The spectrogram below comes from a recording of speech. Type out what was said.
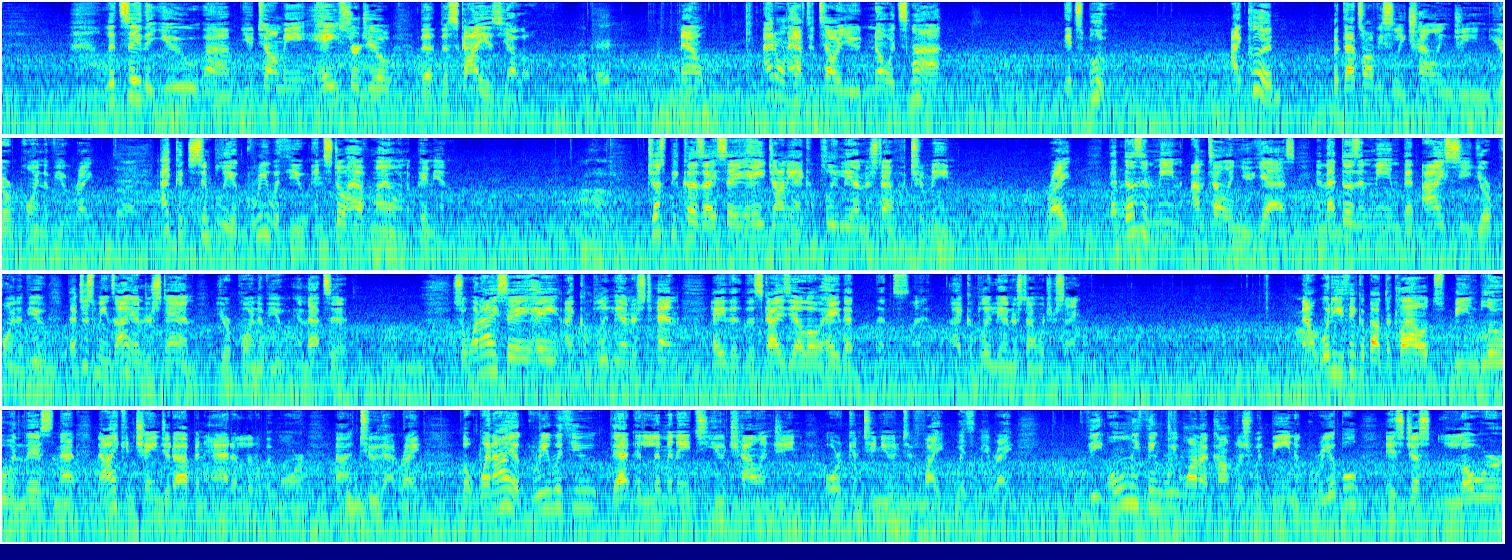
let's say that you um, you tell me, "Hey, Sergio, the the sky is yellow." Okay. Now, I don't have to tell you, "No, it's not. It's blue." I could, but that's obviously challenging your point of view, right? Right. I could simply agree with you and still have my own opinion. Just because I say, "Hey, Johnny, I completely understand what you mean," right? That doesn't mean I'm telling you yes, and that doesn't mean that I see your point of view. That just means I understand your point of view, and that's it. So when I say, "Hey, I completely understand," "Hey, the, the sky's yellow," "Hey, that that's I, I completely understand what you're saying." Now, what do you think about the clouds being blue and this and that? Now, I can change it up and add a little bit more uh, to that, right? But when I agree with you, that eliminates you challenging or continuing to fight with me, right? The only thing we want to accomplish with being agreeable is just lower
